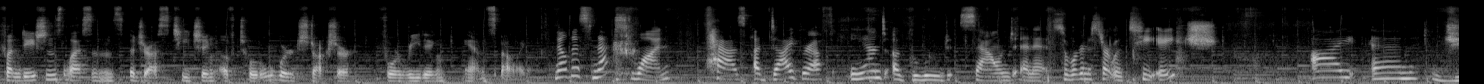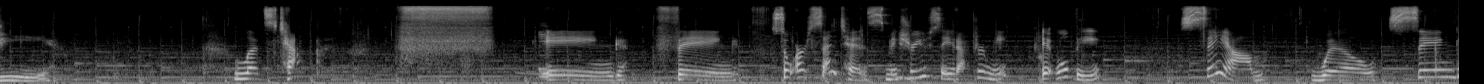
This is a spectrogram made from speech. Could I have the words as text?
Fundations lessons address teaching of total word structure for reading and spelling. Now this next one has a digraph and a glued sound in it. So we're gonna start with T-H, I-N-G. Let's tap. Ing, thing. So our sentence, make sure you say it after me. It will be, Sam will sing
